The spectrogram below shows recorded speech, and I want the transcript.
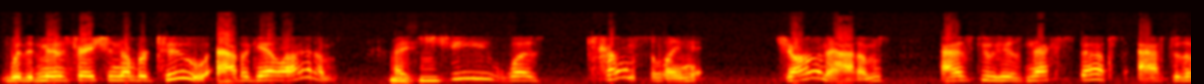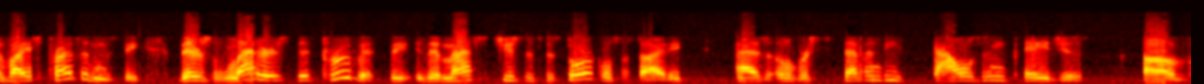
with administration number two, Abigail Adams. Mm-hmm. She was counseling John Adams as to his next steps after the vice presidency. There's letters that prove it. The, the Massachusetts Historical Society has over 70,000 pages of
